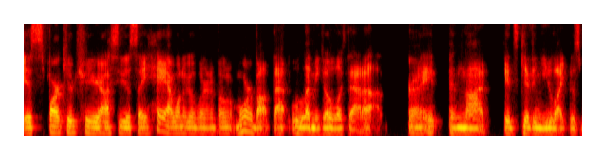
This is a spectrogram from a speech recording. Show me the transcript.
is spark your curiosity to say, hey, I want to go learn about more about that. Let me go look that up, right? And not it's giving you like this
